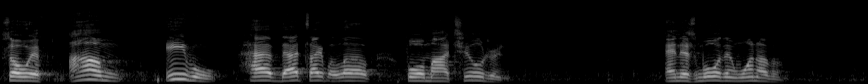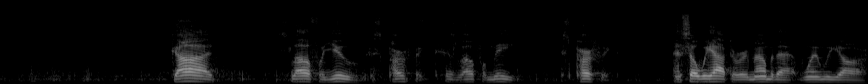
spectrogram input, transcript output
So if I'm evil, have that type of love for my children, and there's more than one of them, God's love for you is perfect. His love for me is perfect. And so we have to remember that when we are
